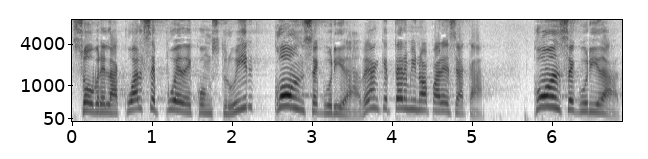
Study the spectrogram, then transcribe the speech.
sobre la cual se puede construir con seguridad. Vean qué término aparece acá. Con seguridad.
